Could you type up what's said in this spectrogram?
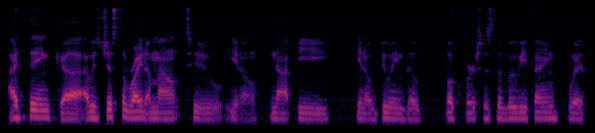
I think uh, I was just the right amount to, you know, not be, you know, doing the book versus the movie thing with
